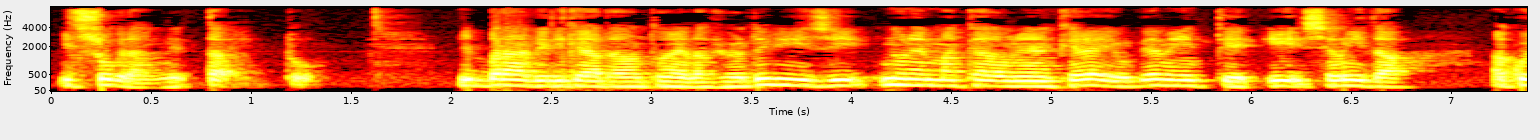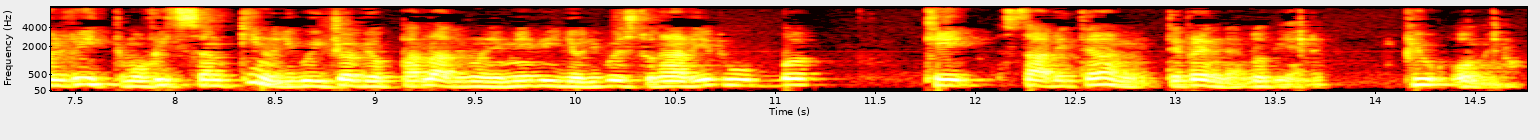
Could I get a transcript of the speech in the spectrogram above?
il suo grande talento. Il brano dedicato ad Antonella Fiordelisi, non è mancato neanche lei ovviamente e si è unita a quel ritmo frizzantino di cui già vi ho parlato in uno dei miei video di questo canale YouTube che sta letteralmente prendendo piede, più o meno.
